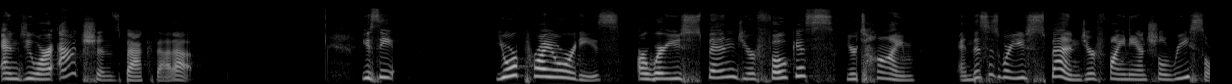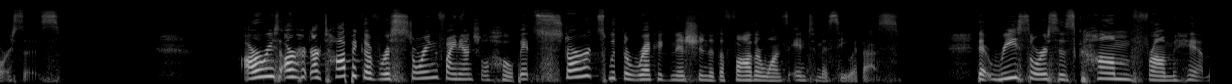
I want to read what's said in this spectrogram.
and do our actions back that up? You see, your priorities are where you spend your focus, your time, and this is where you spend your financial resources. Our, our, our, topic of restoring financial hope, it starts with the recognition that the Father wants intimacy with us, that resources come from Him.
